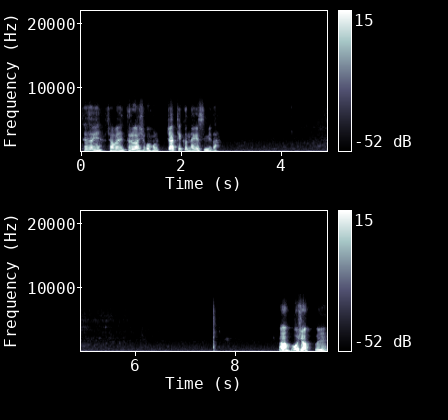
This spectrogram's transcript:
태성이 자반님 들어가시고 오늘 짧게 끝내겠습니다. 어 오셔. 네.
